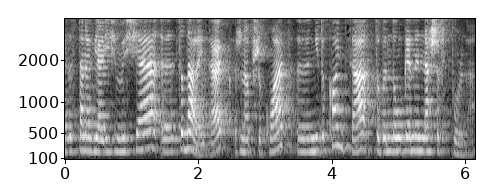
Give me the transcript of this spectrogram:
zastanawialiśmy się, e, co dalej, tak? Że na przykład e, nie do końca to będą geny nasze wspólne.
